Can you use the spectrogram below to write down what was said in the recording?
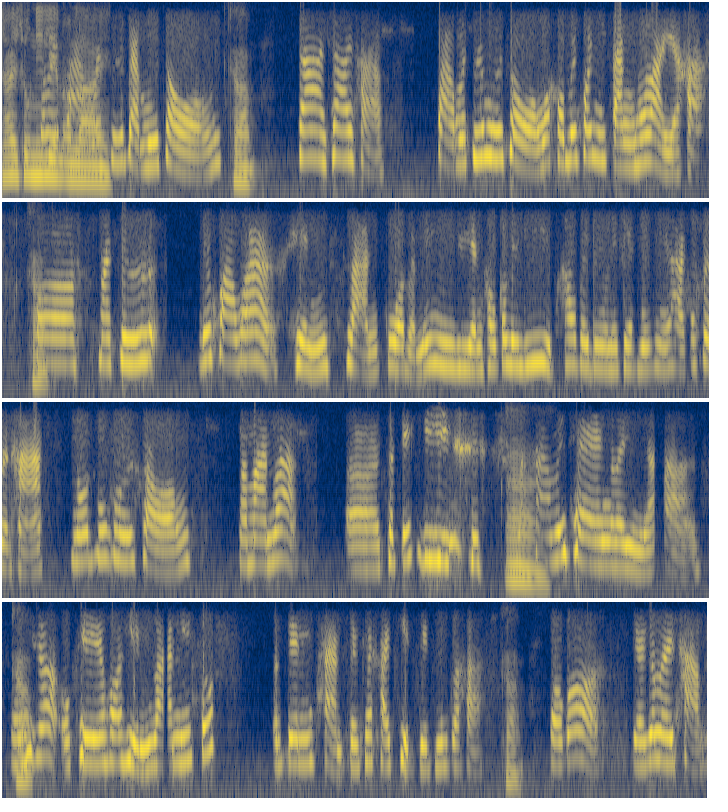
ใช่ช่วงนี้เรียนออนไลน์มาซื้อแบบมือสองครับใช่ใช่ค่ะ ฝากมาซื้อมือสองว่าเขาไม่ค่อยมีตังค์เท่าไหร่อะค่ะพอมาซื้อด้วยความว่าเห็นหลานกลัวแบบไม่มีเรียนเขาก็เลยรีบเข้าไปดูในเฟซบุ๊กนี้ค่ะ ก็เสิร์ชหาโน้ตบุ๊กมือสองประมาณว่าเอ่อสเปคดีราคาไม่แพงอะไรอย่างเงี้ยค่ะแล้วที่ก็โอเค พอเห็นร้านนี้ปุ๊บมันเป็นผ่านเป็นคล้ายๆเพจเฟซบุ๊กอะค่ะ ครับ เขาก็แกก็เลยถามไป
